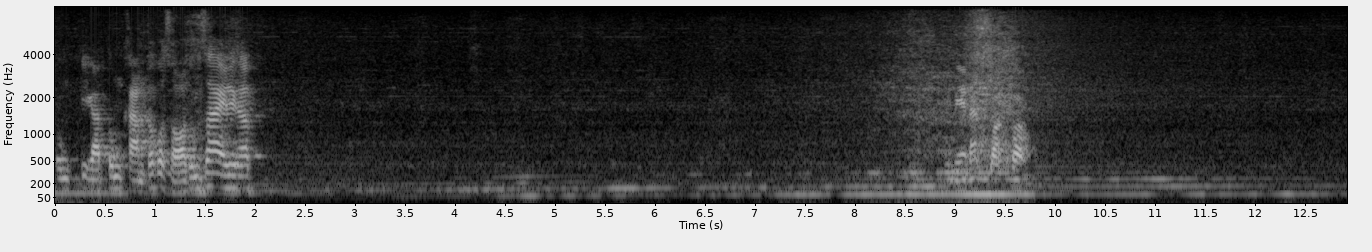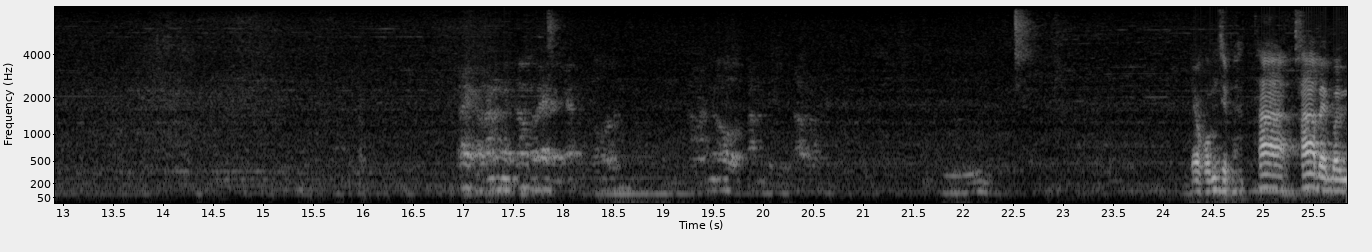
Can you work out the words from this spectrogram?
ตรงพิกัดตรงขามทกสตรงไส้เลยครับเนี้นักกวักกวักได้กำลังเงินต้องได้อย่างเงี้ยเราหาเงินเอาตั้งอยู่ครับเดี๋ยวผมสิถ้าถ้าไปเบิง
